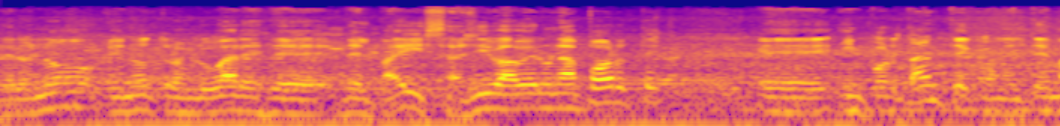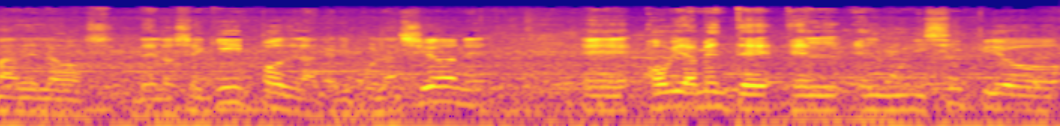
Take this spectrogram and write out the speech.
pero no en otros lugares del país. Allí va a haber un aporte eh, importante con el tema de los, de los equipos, de las tripulaciones. Eh, obviamente el, municipio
